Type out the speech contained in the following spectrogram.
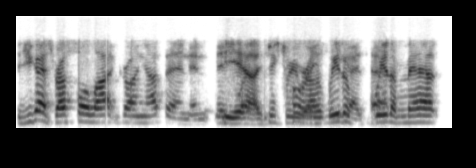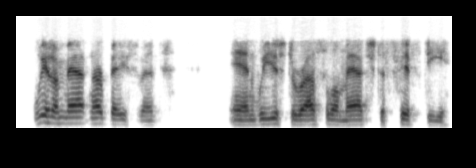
Did you guys wrestle a lot growing up? And, and maybe yeah, I think we were. We had a we had a mat. We had a mat in our basement, and we used to wrestle a match to fifty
